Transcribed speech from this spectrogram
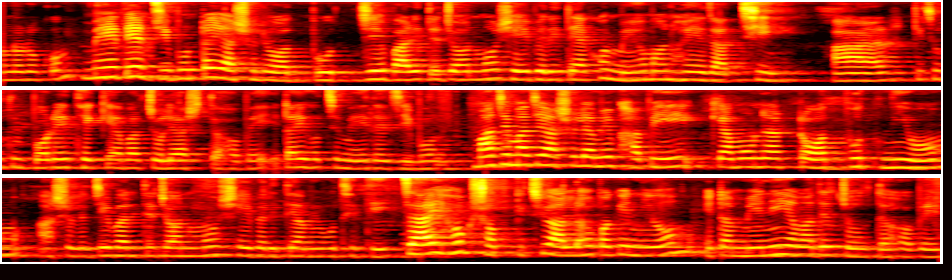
অন্যরকম। মেয়েদের জীবনটাই আসলে অদ্ভুত। যে বাড়িতে জন্ম, সেই বাড়িতে এখন মেহমান হয়ে যাচ্ছি। আর কিছুদিন পরে থেকে আবার চলে আসতে হবে। এটাই হচ্ছে মেয়েদের জীবন। মাঝে মাঝে আসলে আমি ভাবি, কেমন একটা অদ্ভুত নিয়ম, আসলে যে বাড়িতে জন্ম সেই বাড়িতে আমি অতিথি। যাই হোক সব কিছু আল্লাহ পাকের নিয়ম, এটা মেনেই আমাদের চলতে হবে।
